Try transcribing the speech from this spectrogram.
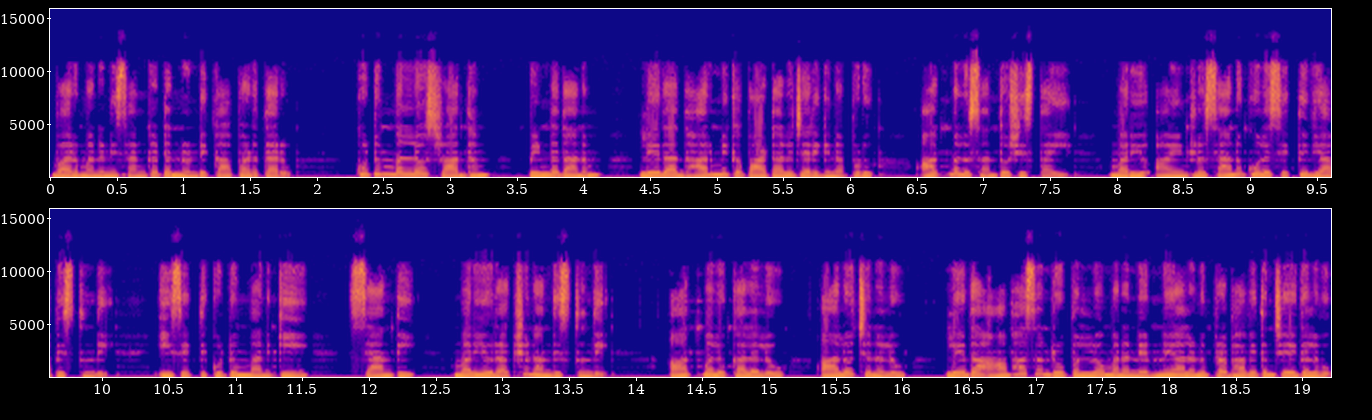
వారు మనని సంకటం నుండి కాపాడుతారు. కుటుంబంలో శ్రాద్ధం పిండదానం లేదా ధార్మిక పాఠాలు జరిగినప్పుడు ఆత్మలు సంతోషిస్తాయి మరియు ఆ ఇంట్లో సానుకూల శక్తి వ్యాపిస్తుంది. ఈ శక్తి కుటుంబానికి శాంతి మరియు రక్షణ అందిస్తుంది. ఆత్మలు కలలు ఆలోచనలు లేదా ఆభాసం రూపంలో మన నిర్ణయాలను ప్రభావితం చేయగలవు.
